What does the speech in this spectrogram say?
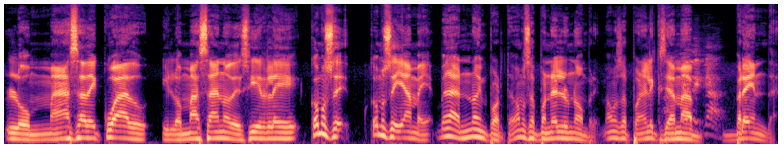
lo más adecuado y lo más sano decirle, ¿cómo se, cómo se llama? no importa, vamos a ponerle un nombre, vamos a ponerle que se llama Brenda.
